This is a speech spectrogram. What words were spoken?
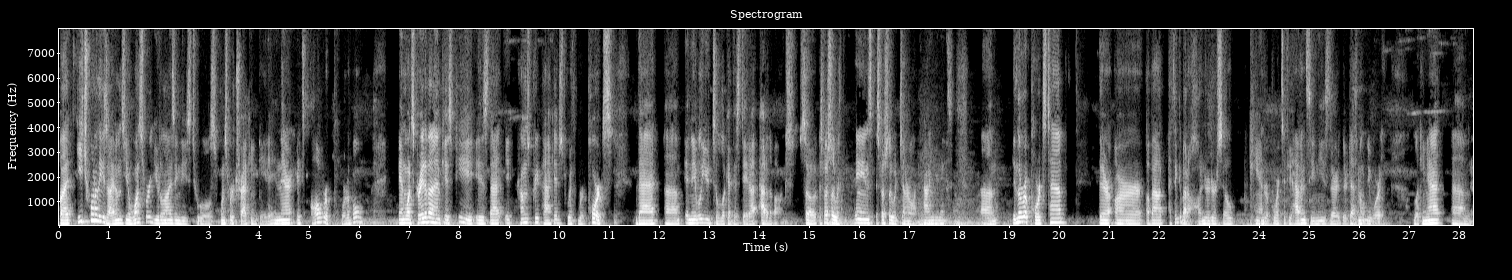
but each one of these items, you know, once we're utilizing these tools, once we're tracking data in there, it's all reportable. And what's great about NPSP is that it comes prepackaged with reports that um, enable you to look at this data out of the box. So especially with campaigns, especially with general accounting units, um, in the reports tab, there are about, I think about a hundred or so canned reports. If you haven't seen these, they're, they're definitely worth looking at. Um,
